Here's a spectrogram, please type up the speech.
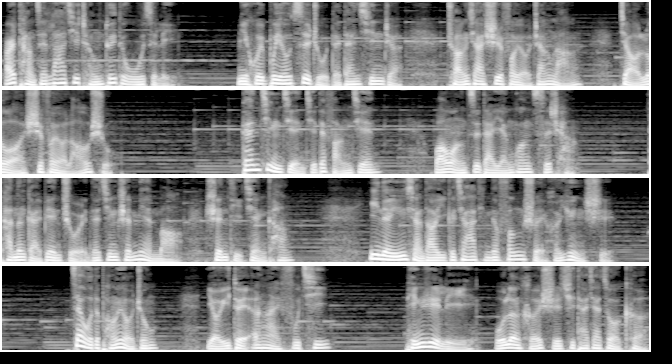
而躺在垃圾成堆的屋子里，你会不由自主地担心着，床下是否有蟑螂。角落是否有老鼠？干净简洁的房间，往往自带阳光磁场，它能改变主人的精神面貌、身体健康，亦能影响到一个家庭的风水和运势。在我的朋友中，有一对恩爱夫妻，平日里无论何时去他家做客，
